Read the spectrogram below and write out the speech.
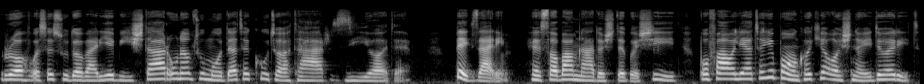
راه واسه سوداوری بیشتر اونم تو مدت کوتاهتر زیاده. بگذریم. حسابم نداشته باشید. با فعالیت های بانک که آشنایی دارید.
